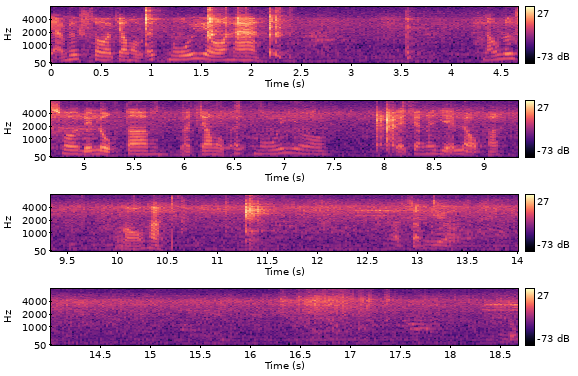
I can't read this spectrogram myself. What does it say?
chảo nước sôi cho một ít muối vô ha. Nấu nước sôi để luộc tôm và cho một ít muối vô để cho nó dễ lột hả? Ngộ ha. Và tôm vô. Luộc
